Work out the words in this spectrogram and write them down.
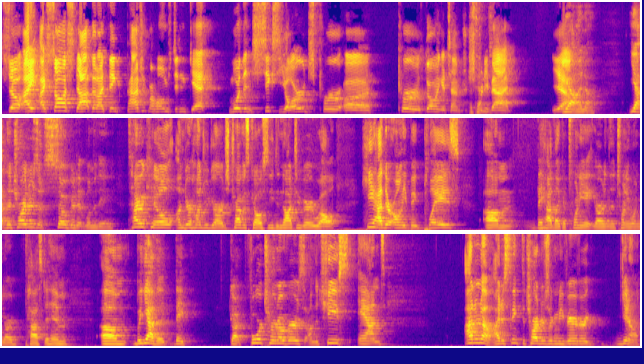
So I I saw a stat that I think Patrick Mahomes didn't get more than six yards per uh per throwing attempt, which is pretty bad. Yeah. yeah, I know. Yeah, the Chargers are so good at limiting. Tyreek Hill under 100 yards. Travis Kelce did not do very well. He had their only big plays. Um, they had like a 28 yard and the 21 yard pass to him. Um, but yeah, the, they got four turnovers on the Chiefs, and I don't know. I just think the Chargers are going to be very, very, you know,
